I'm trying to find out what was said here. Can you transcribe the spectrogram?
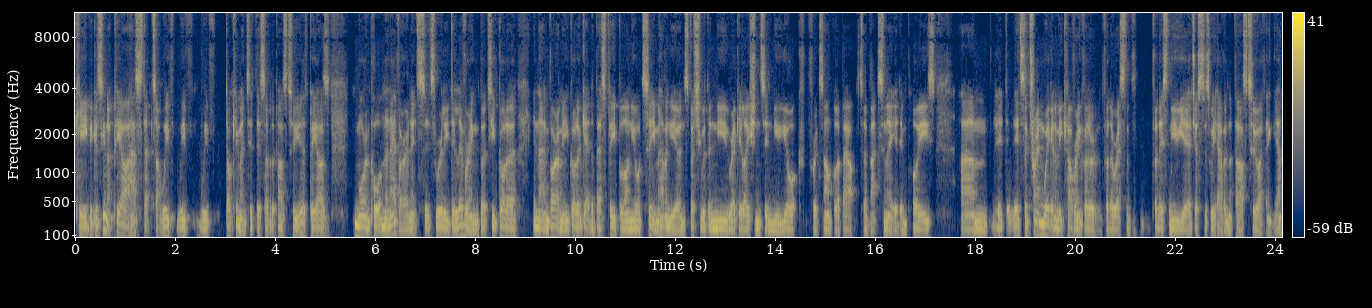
key because you know PR has stepped up. We've we've we've documented this over the past two years. PR is more important than ever, and it's it's really delivering. But you've got to, in that environment, you've got to get the best people on your team, haven't you? And especially with the new regulations in New York, for example, about uh, vaccinated employees. Um, it, it's a trend we're going to be covering for for the rest of for this new year, just as we have in the past two. I think, yeah.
